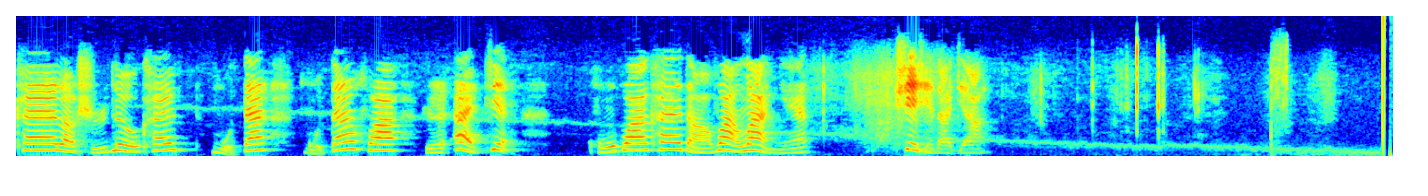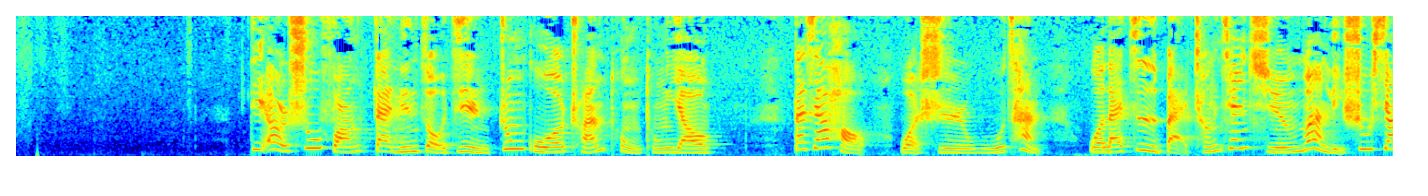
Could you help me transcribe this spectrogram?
开了石榴开牡丹，牡丹花。人爱见，红花开的万万年。谢谢大家。第二书房带您走进中国传统童谣。大家好，我是吴灿，我来自百城千群万里书香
